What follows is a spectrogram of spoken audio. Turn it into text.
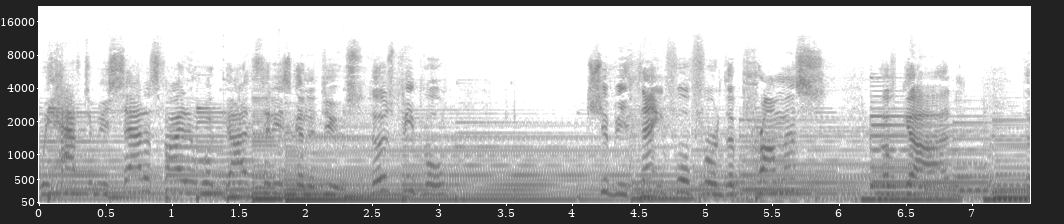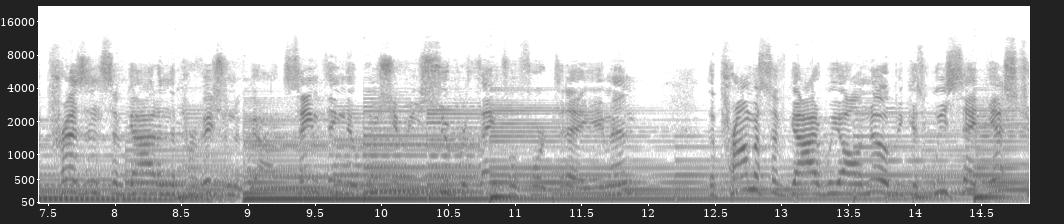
we have to be satisfied in what God said He's going to do. So those people should be thankful for the promise of God, the presence of God, and the provision of God. Same thing that we should be super thankful for today. Amen. The promise of God we all know because we said yes to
